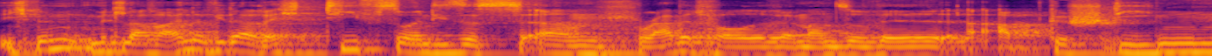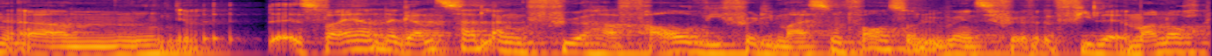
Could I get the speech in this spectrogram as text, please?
ich bin mittlerweile wieder recht tief so in dieses ähm, Rabbit Hole, wenn man so will, abgestiegen. Ähm, es war ja eine ganze Zeit lang für HV wie für die meisten Fonds und übrigens für viele immer noch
